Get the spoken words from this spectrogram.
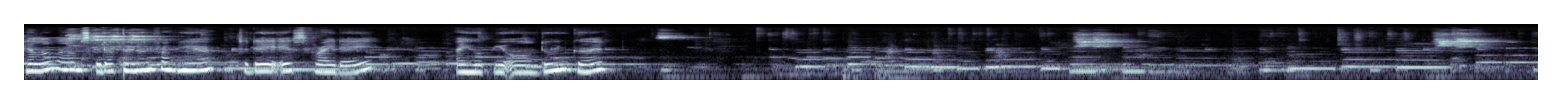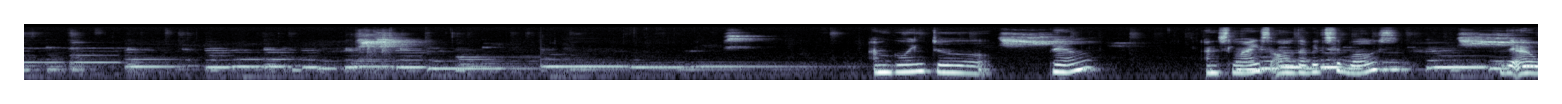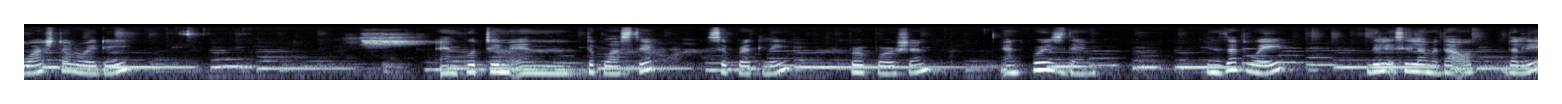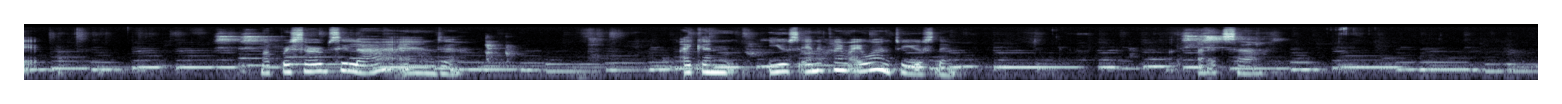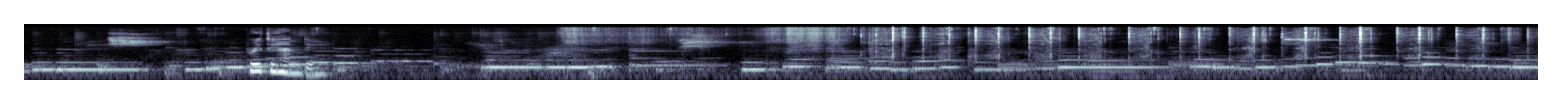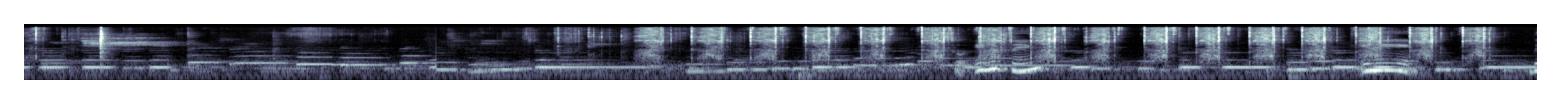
Hello, loves. Good afternoon from here. Today is Friday. I hope you all doing good. I'm going to peel and slice all the vegetables. They are washed already and put them in the plastic separately per portion and freeze them. In that way, dili sila madaot dali. Ma-preserve sila and uh, I can use anytime I want to use them. Pretty handy. So anything,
